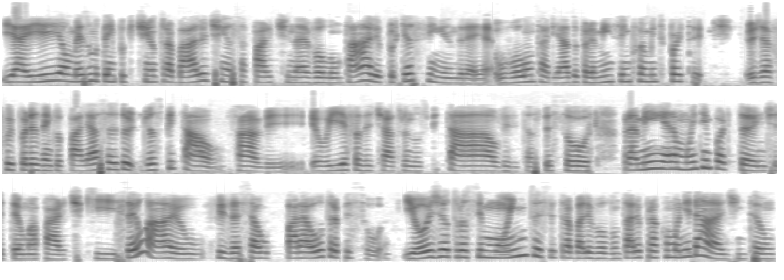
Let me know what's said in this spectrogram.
E aí, ao mesmo tempo que tinha o trabalho, tinha essa parte, né, voluntária, porque assim, Andréia, o voluntariado para mim sempre foi muito importante. Eu já fui, por exemplo, palhaça de hospital, sabe? Eu ia fazer teatro no hospital, visitar as pessoas. Para mim era muito importante ter uma parte que, sei lá, eu fizesse algo para outra pessoa. E hoje eu trouxe muito esse trabalho voluntário para a comunidade. Então,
